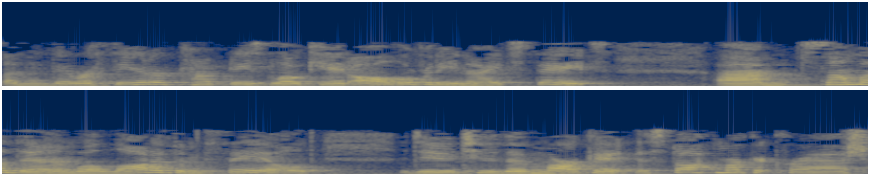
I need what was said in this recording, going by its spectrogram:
I mean, there were theater companies located all over the United States. Um, some of them, well, a lot of them failed due to the market, the stock market crash,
